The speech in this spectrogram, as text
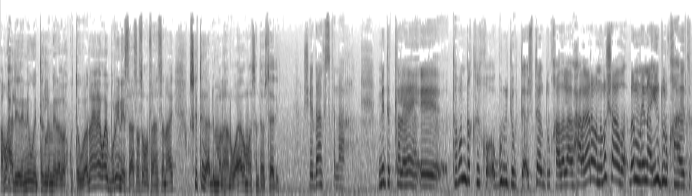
ama waxa la yiri nin weyn tag la meeraad wax ku tag. Way way burinaysaa saas oo fahansanahay. Iska taga dhib ma lahan waa aad u mahadsantahay ustaadi. Shaydaanka iska naar. Mida kale ee toban daqiiqo oo guriga joogta ustaad dulqaadala waxaa laga rabaa noloshaada dhan inaa ii dulqaadatid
